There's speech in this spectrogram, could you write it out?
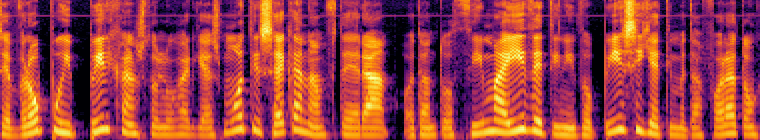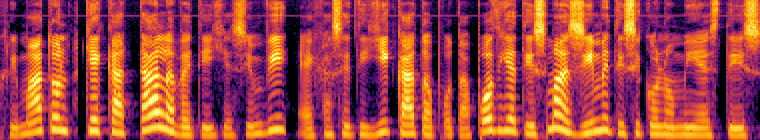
ευρώ που υπήρχαν στο λογαριασμό της έκαναν φτερά. Όταν το θύμα είδε την ειδοποίηση για τη μεταφορά των χρημάτων και κατάλαβε τι είχε συμβεί, έχασε τη γη κάτω από τα πόδια της μαζί με τις οικονομίες της.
